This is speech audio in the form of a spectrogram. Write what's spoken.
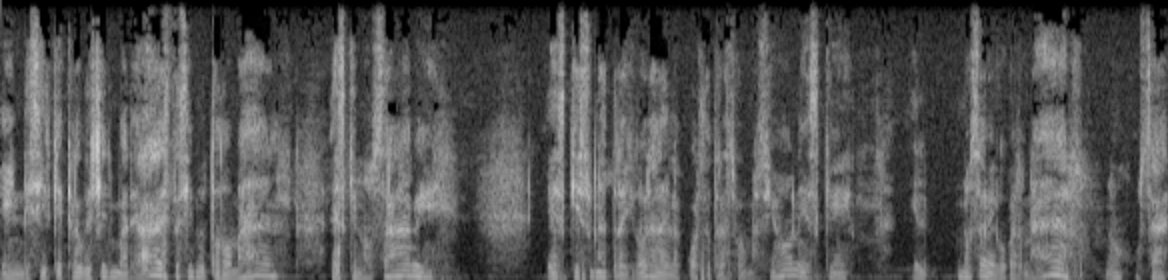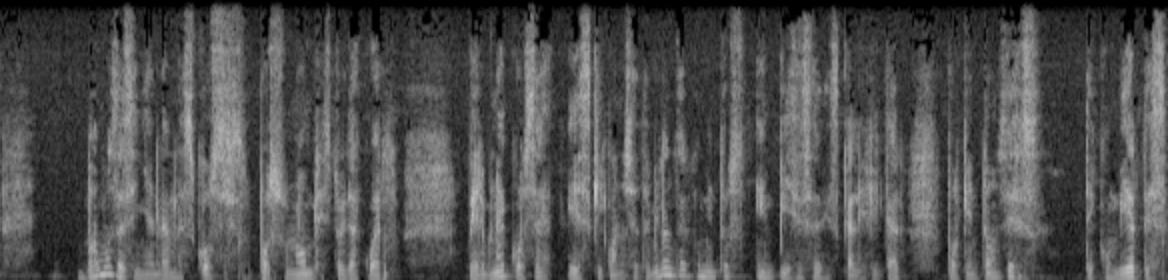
en decir que Claudia Sheinbaum ah, está haciendo todo mal, es que no sabe, es que es una traidora de la cuarta transformación, es que él no sabe gobernar, ¿no? O sea, vamos a señalar las cosas por su nombre, estoy de acuerdo. Pero una cosa es que cuando se terminan los argumentos empieces a descalificar, porque entonces te conviertes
